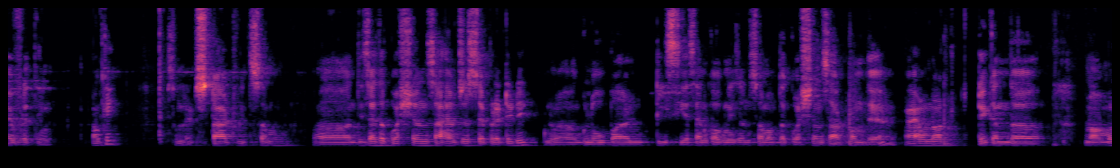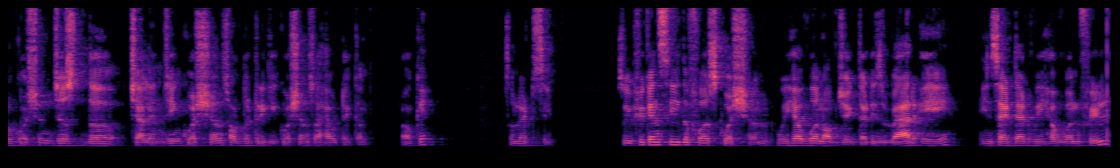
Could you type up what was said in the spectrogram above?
everything okay so let's start with some uh, these are the questions. I have just separated it. Uh, globant tcs and cognizant some of the questions are from there. I have not taken the normal question just the challenging questions or the tricky questions i have taken. Okay? So let's see. So if you can see the first question we have one object that is var a. Inside that we have one field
